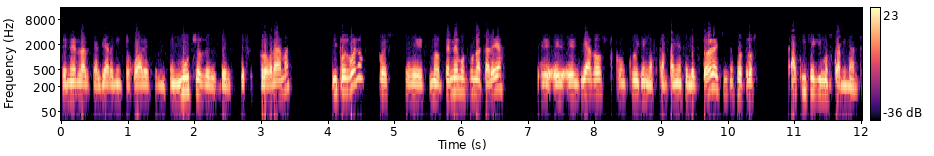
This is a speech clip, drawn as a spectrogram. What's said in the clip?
tener la alcaldía Benito Juárez en, muchos de, sus programas. Y pues bueno, pues eh, no, tenemos una tarea. Eh, el, el, día 2 concluyen las campañas electorales y nosotros aquí seguimos caminando.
